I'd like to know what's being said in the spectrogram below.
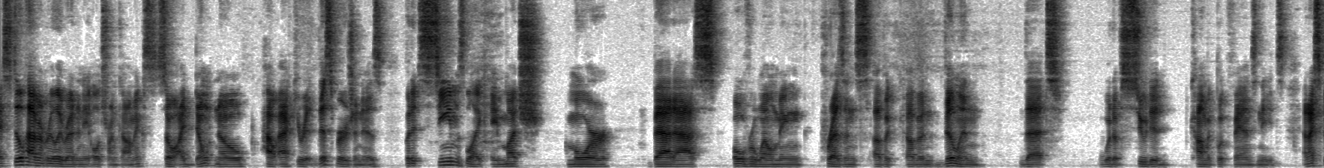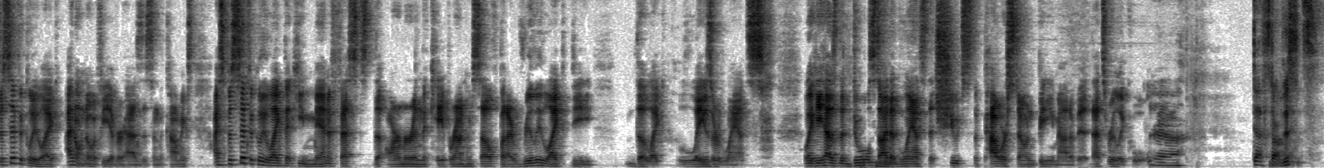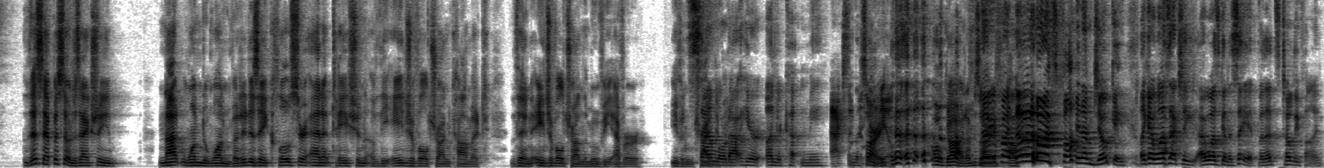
I still haven't really read any Ultron comics, so I don't know how accurate this version is, but it seems like a much more badass, overwhelming presence of a of a villain that would have suited comic book fans' needs. And I specifically like, I don't know if he ever has this in the comics. I specifically like that he manifests the armor and the cape around himself, but I really like the the like laser lance. Like he has the dual-sided mm-hmm. lance that shoots the power stone beam out of it. That's really cool. yeah. Death Star. This- lance. This episode is actually not one to one, but it is a closer adaptation of the Age of Ultron comic than Age of Ultron the movie ever even tried. Sound to Lord out here undercutting me. Accidentally Sorry. Oh God, I'm sorry. No, you're fine. I'll- No, no, no, it's fine. I'm joking. Like I was actually, I was gonna say it, but that's totally fine.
